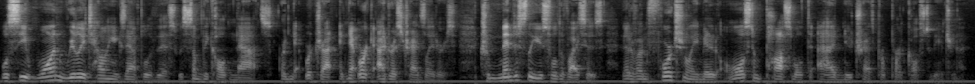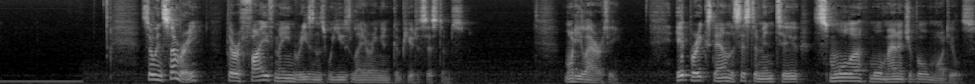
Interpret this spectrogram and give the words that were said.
We'll see one really telling example of this with something called NATs, or network, network address translators, tremendously useful devices that have unfortunately made it almost impossible to add new transport protocols to the internet. So in summary, there are five main reasons we use layering in computer systems. Modularity. It breaks down the system into smaller, more manageable modules.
